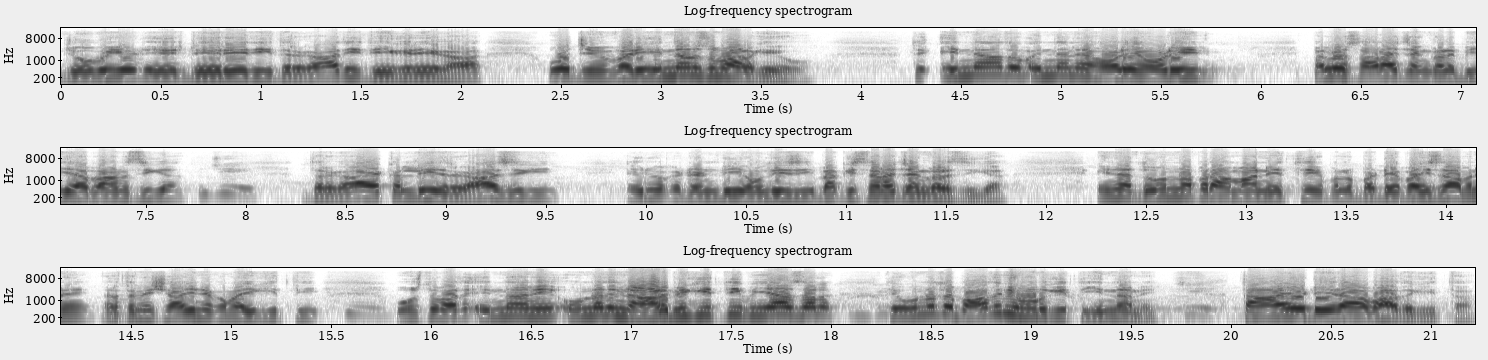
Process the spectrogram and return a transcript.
ਜੋ ਵੀ ਇਹ ਡੇਰੇ ਦੀ ਦਰਗਾਹ ਦੀ ਦੇਖ ਰੇਖ ਆ ਉਹ ਜ਼ਿੰਮੇਵਾਰੀ ਇਹਨਾਂ ਨੂੰ ਸੰਭਾਲ ਗਏ ਉਹ। ਤੇ ਇਹਨਾਂ ਤੋਂ ਇਹਨਾਂ ਨੇ ਹੌਲੀ ਹੌਲੀ ਪਹਿਲਾਂ ਸਾਰਾ ਜੰਗਲ ਬੀਆਬਾਨ ਸੀਗਾ। ਜੀ। ਦਰਗਾਹ ਇਕੱਲੀ ਦਰਗਾਹ ਸੀਗੀ ਇਹਨੂੰ ਇੱਕ ਡੰਡੀ ਆਉਂਦੀ ਸੀ ਬਾਕੀ ਸਾਰਾ ਜੰਗਲ ਸੀਗਾ। ਇਹਨਾਂ ਦੋਨਾਂ ਭਰਾਵਾਂ ਨੇ ਇੱਥੇ ਪਹਿਲਾਂ ਵੱਡੇ ਭਾਈ ਸਾਹਿਬ ਨੇ ਰਤਨੇ ਸ਼ਾਹ ਜੀ ਨੇ ਕਮਾਈ ਕੀਤੀ। ਉਸ ਤੋਂ ਬਾਅਦ ਇਹਨਾਂ ਨੇ ਉਹਨਾਂ ਦੇ ਨਾਲ ਵੀ ਕੀਤੀ 50 ਸਾਲ ਤੇ ਉਹਨਾਂ ਤੋਂ ਬਾਅਦ ਵੀ ਹੁਣ ਕੀਤੀ ਇਹਨਾਂ ਨੇ। ਤਾਂ ਇਹ ਡੇਰਾ ਆਬਾਦ ਕੀਤਾ।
